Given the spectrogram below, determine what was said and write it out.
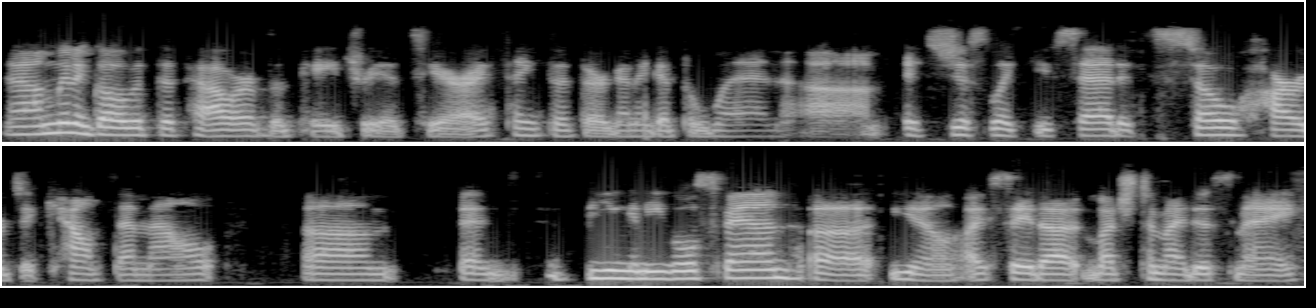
Now I'm going to go with the power of the Patriots here. I think that they're going to get the win. Um, it's just like you said, it's so hard to count them out. Um, and being an Eagles fan, uh, you know, I say that much to my dismay.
